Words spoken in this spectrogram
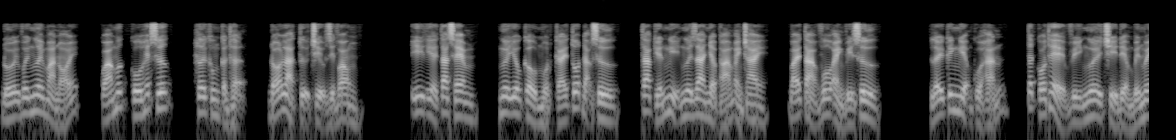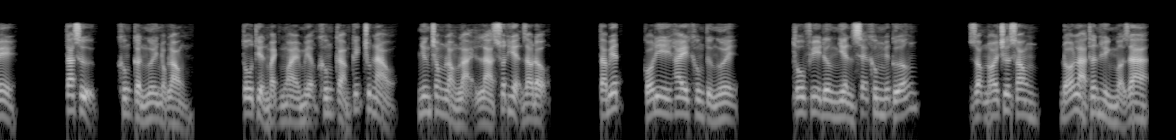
đối với ngươi mà nói, quá mức cố hết sức, hơi không cẩn thận, đó là tự chịu diệt vong ý thì ta xem, ngươi yêu cầu một cái tốt đạo sư, ta kiến nghị ngươi gia nhập ám ảnh trai, bái tả vô ảnh vị sư. Lấy kinh nghiệm của hắn, tất có thể vì ngươi chỉ điểm bến mê. Ta sự, không cần ngươi nhọc lòng. Tô Thiển mạch ngoài miệng không cảm kích chút nào, nhưng trong lòng lại là xuất hiện dao động. Ta biết, có đi hay không từ ngươi. Tô phi đương nhiên sẽ không miễn cưỡng. Giọng nói chưa xong, đó là thân hình mở ra,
